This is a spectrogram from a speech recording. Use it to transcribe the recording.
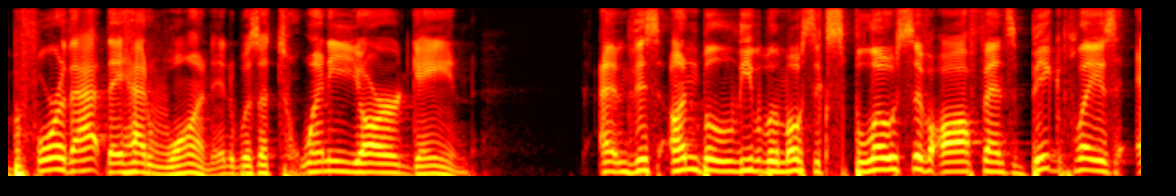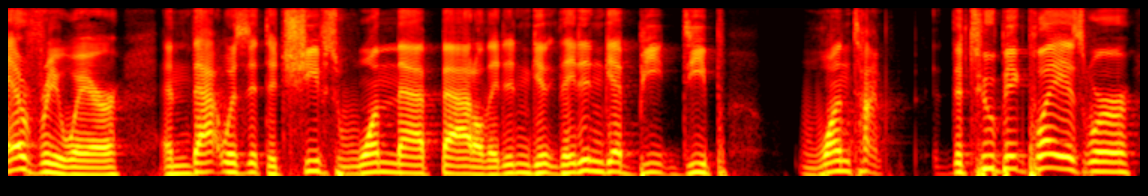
Before that, they had one, it was a 20 yard gain. And this unbelievable, most explosive offense, big plays everywhere, and that was it. The Chiefs won that battle. They didn't get they didn't get beat deep one time. The two big plays were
